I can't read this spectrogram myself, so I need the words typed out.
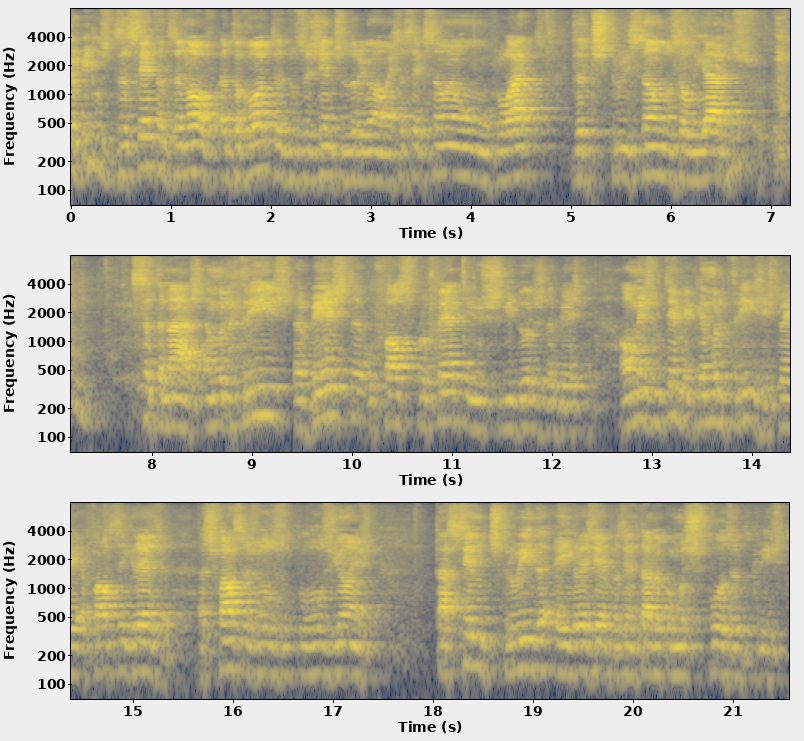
capítulos 17 a 19, a derrota dos agentes do dragão. Esta secção é um relato da destruição dos aliados de Satanás, a meretriz, a besta, o falso profeta e os seguidores da besta. Ao mesmo tempo em que a meretriz, isto é, a falsa igreja, as falsas religiões, está sendo destruída, a igreja é apresentada como a esposa de Cristo.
